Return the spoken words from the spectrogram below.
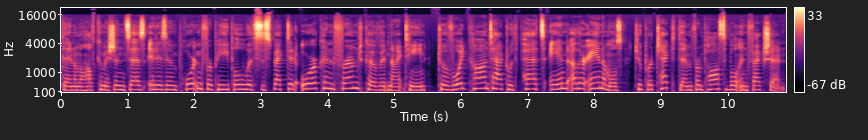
The Animal Health Commission says it is important for people with suspected or confirmed COVID 19 to avoid contact with pets and other animals to protect them from possible infection.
